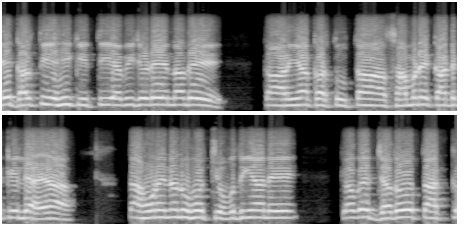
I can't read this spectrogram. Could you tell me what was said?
ਇਹ ਗਲਤੀ ਇਹੀ ਕੀਤੀ ਹੈ ਵੀ ਜਿਹੜੇ ਇਹਨਾਂ ਦੇ ਕਾਲੀਆਂ ਕਰਤੂਤਾਂ ਸਾਹਮਣੇ ਕੱਢ ਕੇ ਲਿਆਇਆ, ਤਾਂ ਹੁਣ ਇਹਨਾਂ ਨੂੰ ਉਹ ਚੁੱਭਦੀਆਂ ਨੇ, ਕਿਉਂਕਿ ਜਦੋਂ ਤੱਕ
